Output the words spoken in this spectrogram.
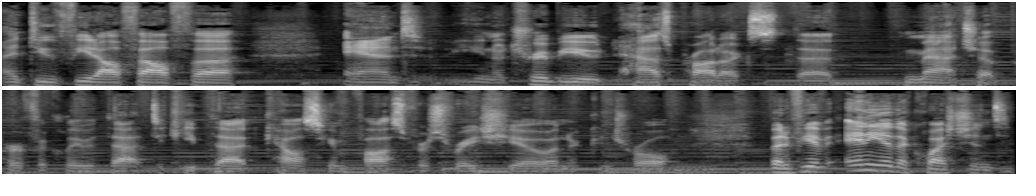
I do feed alfalfa and you know tribute has products that match up perfectly with that to keep that calcium phosphorus ratio under control. But if you have any other questions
